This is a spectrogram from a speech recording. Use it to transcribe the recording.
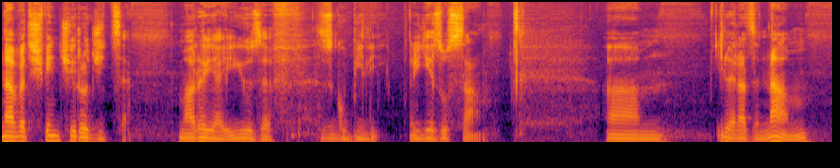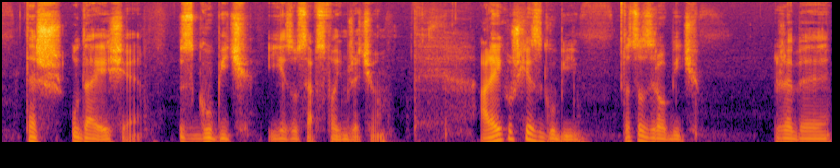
Nawet święci rodzice, Maryja i Józef, zgubili Jezusa. Um, ile razy nam też udaje się zgubić Jezusa w swoim życiu. Ale jak już się zgubi, to co zrobić, żeby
